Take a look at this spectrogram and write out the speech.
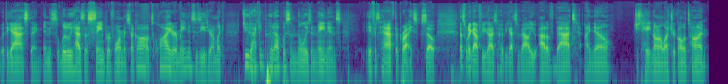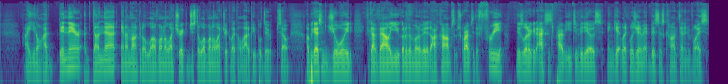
with the gas thing, and it's literally has the same performance. You're like, oh, it's quieter, maintenance is easier. I'm like, dude, I can put up with some noise and maintenance if it's half the price. So that's what I got for you guys. I hope you got some value out of that. I know just hating on electric all the time. I, you know, I've been there, I've done that, and I'm not gonna love on electric just to love on electric like a lot of people do. So, hope you guys enjoyed. If you got value, go to themowtivated.com, subscribe to the free newsletter, get access to private YouTube videos, and get like legitimate business content and advice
